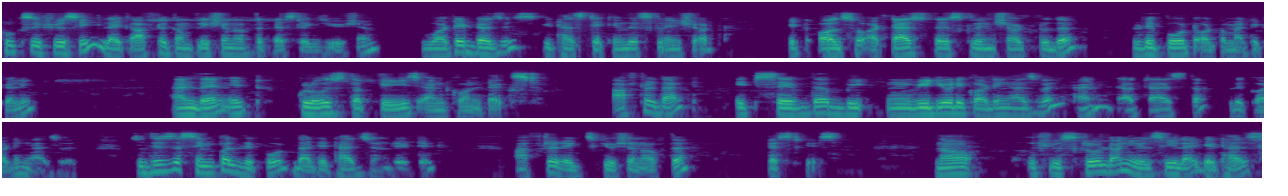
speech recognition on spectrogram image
hooks, if you see like after completion of the test execution, what it does is it has taken the screenshot. It also attached the screenshot to the report automatically and then it closed the page and context. After that, it saved the mm, video recording as well and attached the recording as well. So this is a simple report that it has generated after execution of the test case. Now, if you scroll down, you will see like it has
